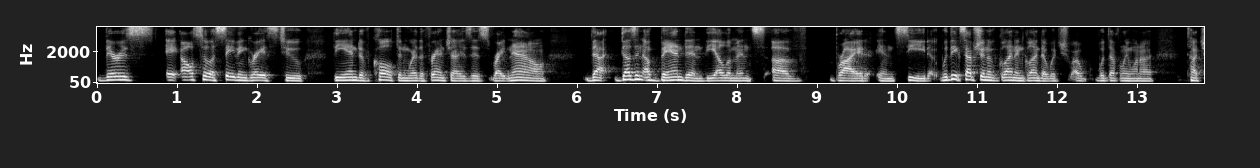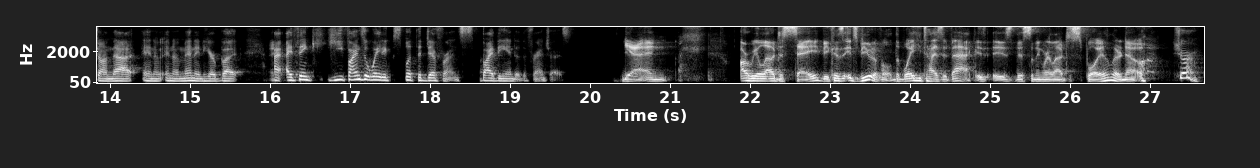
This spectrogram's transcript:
there is a, also a saving grace to the end of cult and where the franchise is right now that doesn't abandon the elements of Bride and Seed, with the exception of Glenn and Glenda, which I would definitely want to touch on that in a, in a minute here. But I, I think he finds a way to split the difference by the end of the franchise. Yeah, and are we allowed to say because it's beautiful the way he ties it back? Is, is this something we're allowed to spoil or no? Sure,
